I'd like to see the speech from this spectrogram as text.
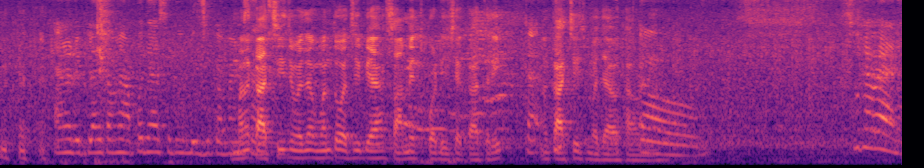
એનો રિપ્લાય તમે આપો ત્યાં સુધી બીજી કમેન્ટ મને કાચી જ મજા મને તો હજી બે સામે જ પડી છે કાતરી. કાચી જ મજા આવે ખાવાની. શું કહેવાય એને?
